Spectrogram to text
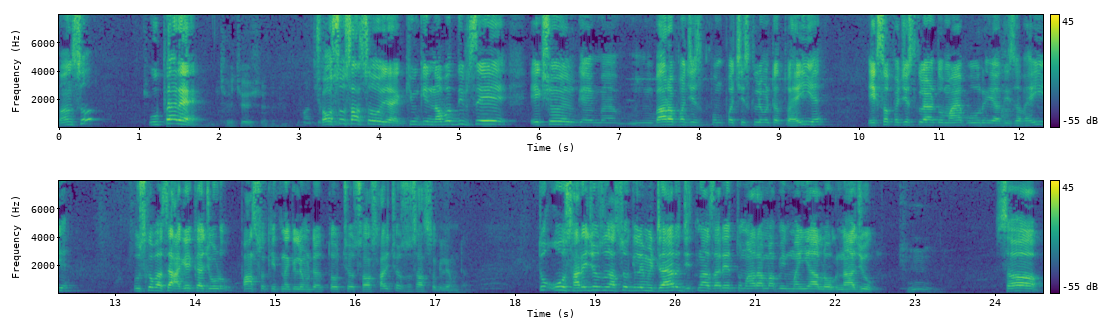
पाँच सौ। ऊपर है। छह सौ सात सौ हो जाए, क्योंकि नवद्वीप से एक सौ बारह पच्चीस पच्चीस किलोमीटर तो है ही है। एक सौ पच्चीस किलोमीटर तो मायापुर आदि सब है ही है। उसके बाद से आगे का जोड़ो, पाँच सौ कितना किलोमीटर तो सौ, साढ़े छः सौ, सात सौ किलोमीटर। तो वो साढ़े छह सौ, सात सौ किलोमीटर जितना सारे तुम्हारा मापी मैया लोग, नाजुक। सब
